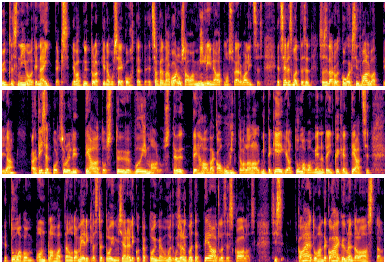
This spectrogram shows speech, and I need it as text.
ütles niimoodi näiteks ja vaat nüüd tulebki nagu see koht, et, et sa pead nagu aru saama, milline atmosfäär valitses. et selles mõttes, et sa saad aru, et kogu aeg sind valvati, jah, aga teiselt poolt sul oli teadustöö võimalus tööd teha väga huvitaval alal, mitte keegi ei olnud tuumapommi enne teinud, kõik ainult teadsid, et tuumapomm on plahvatanud, ameeriklastel toimis, järelikult peab toimima, kui sa nüüd mõtled teadlase skaalas, siis kahe tuhande kahekümnendal aastal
